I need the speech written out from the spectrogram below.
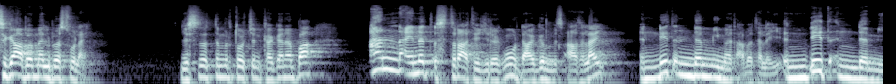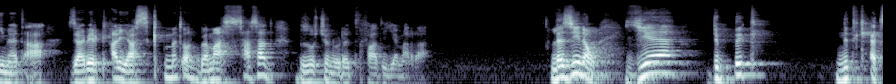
ስጋ በመልበሱ ላይ የስተት ትምህርቶችን ከገነባ አንድ አይነት ስትራቴጂ ደግሞ ዳግም ምጽት ላይ እንዴት እንደሚመጣ በተለይ እንዴት እንደሚመጣ እግዚአብሔር ቃል ያስቀመጠውን በማሳሳት ብዙዎችን ወደ ጥፋት እየመራ ነው። ለዚህ ነው የድብቅ ንጥቀት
